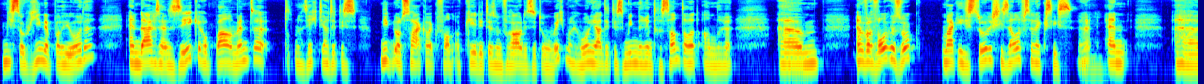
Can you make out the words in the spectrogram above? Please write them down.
misogyne periode. En daar zijn zeker op bepaalde momenten dat men zegt, ja, dit is niet noodzakelijk van, oké, dit is een vrouw, die zit doen weg, maar gewoon, ja, dit is minder interessant dan het andere. Um, en vervolgens ook maken historici zelf selecties. Hè? Mhm. En uh,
